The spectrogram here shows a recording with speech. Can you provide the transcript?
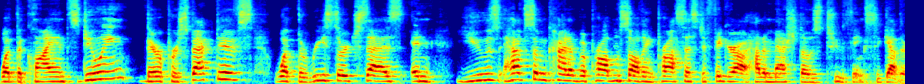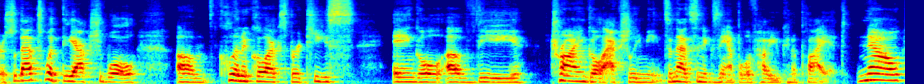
what the client's doing, their perspectives, what the research says, and use have some kind of a problem solving process to figure out how to mesh those two things together. So that's what the actual um, clinical expertise angle of the triangle actually means. And that's an example of how you can apply it. Now,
